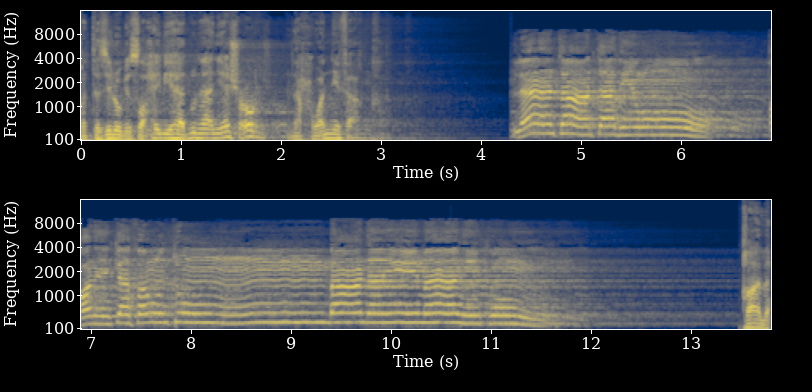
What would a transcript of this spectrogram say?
قد تزل بصاحبها دون أن يشعر نحو النفاق. لا تعتذروا. قد كفرتم بعد إيمانكم. قال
